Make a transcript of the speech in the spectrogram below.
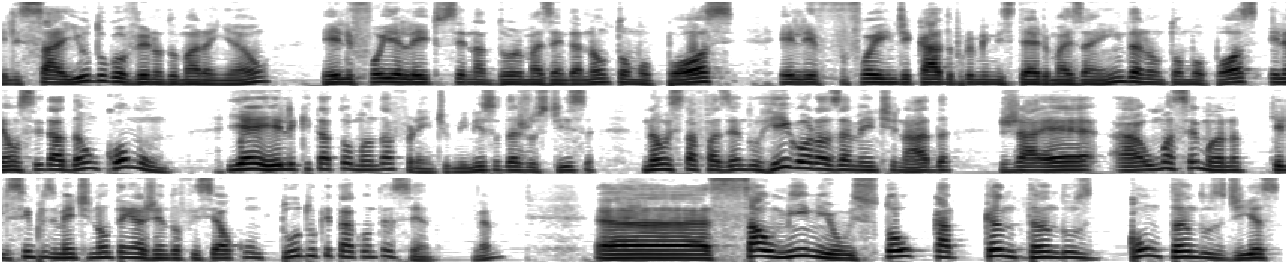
Ele saiu do governo do Maranhão, ele foi eleito senador, mas ainda não tomou posse. Ele foi indicado para o ministério, mas ainda não tomou posse. Ele é um cidadão comum. E é ele que está tomando a frente. O ministro da Justiça não está fazendo rigorosamente nada. Já é há uma semana que ele simplesmente não tem agenda oficial com tudo o que está acontecendo. Né? Uh, Salmínio, estou cantando, contando os dias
